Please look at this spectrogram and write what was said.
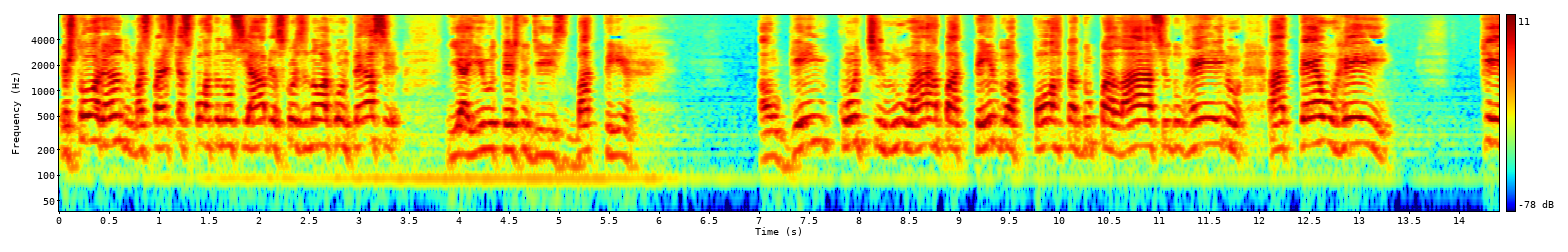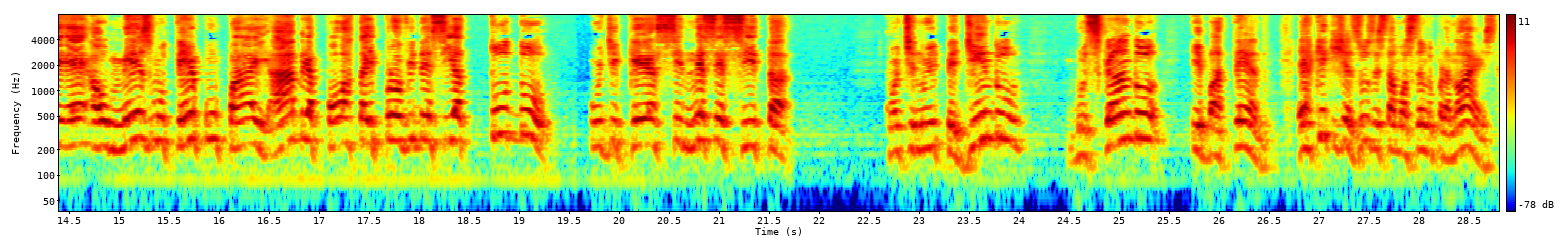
Eu estou orando, mas parece que as portas não se abrem, as coisas não acontecem. E aí o texto diz: bater. Alguém continuar batendo a porta do palácio do reino até o rei que é ao mesmo tempo o Pai, abre a porta e providencia tudo o de que se necessita. Continue pedindo, buscando e batendo. É aqui que Jesus está mostrando para nós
